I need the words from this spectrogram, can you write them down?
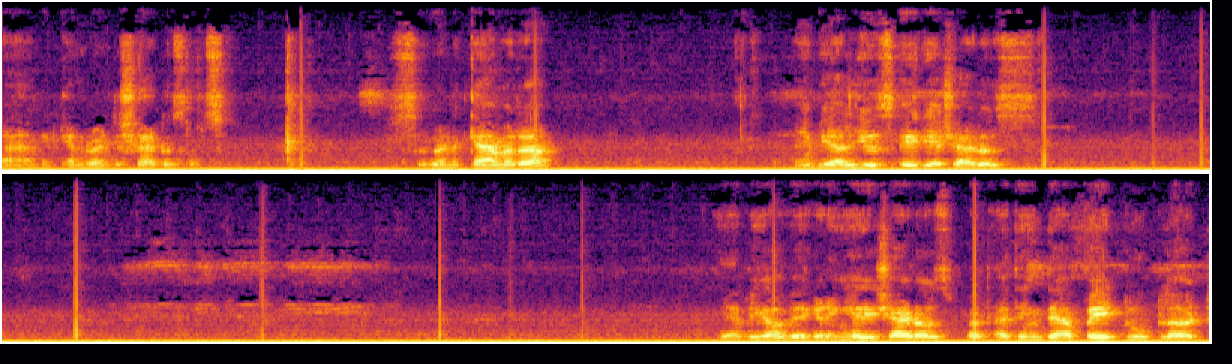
and it can render shadows also. So when the camera maybe I'll use area shadows. There we go we're getting area shadows but I think they are way too blurred.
